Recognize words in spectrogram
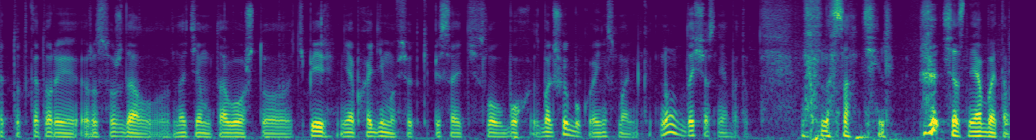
это тот, который рассуждал на тему того, что теперь необходимо все-таки писать слово «бог» с большой буквы, а не с маленькой. Ну, да сейчас не об этом, на самом деле. Сейчас не об этом.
